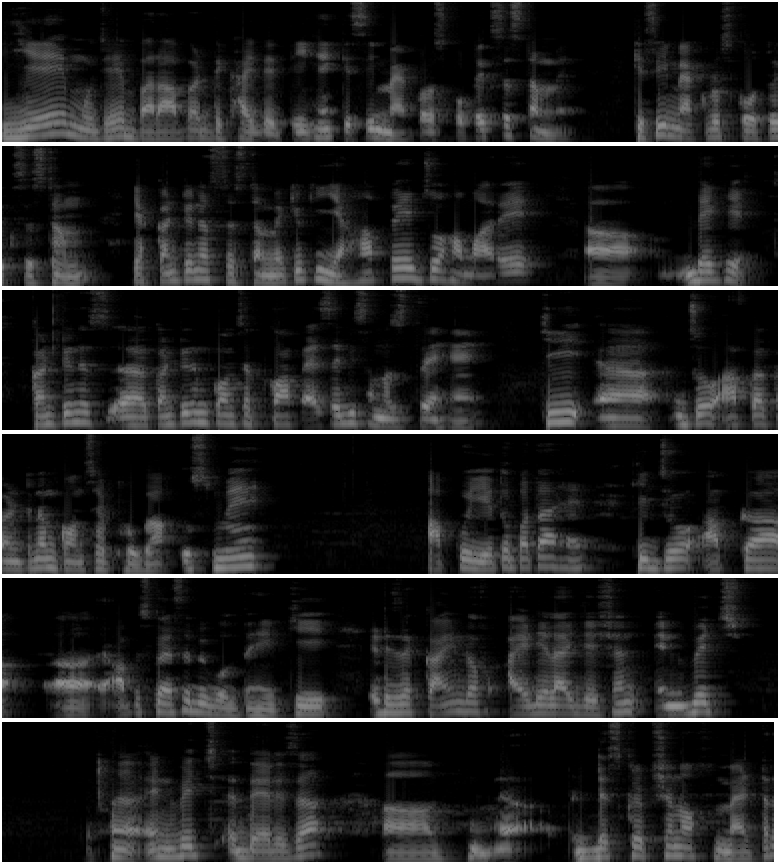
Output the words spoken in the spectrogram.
ये मुझे बराबर दिखाई देती हैं किसी मैक्रोस्कोपिक सिस्टम में किसी मैक्रोस्कोपिक सिस्टम या कंटिन्यूस सिस्टम में क्योंकि यहाँ पे जो हमारे देखिए कंटिन्यूस कंटिन्यूम कॉन्सेप्ट को आप ऐसे भी समझते हैं कि आ, जो आपका कंटिन्यूम कॉन्सेप्ट होगा उसमें आपको ये तो पता है कि जो आपका आप इसको ऐसे भी बोलते हैं कि it is a kind of idealisation in which in which there is a description of matter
